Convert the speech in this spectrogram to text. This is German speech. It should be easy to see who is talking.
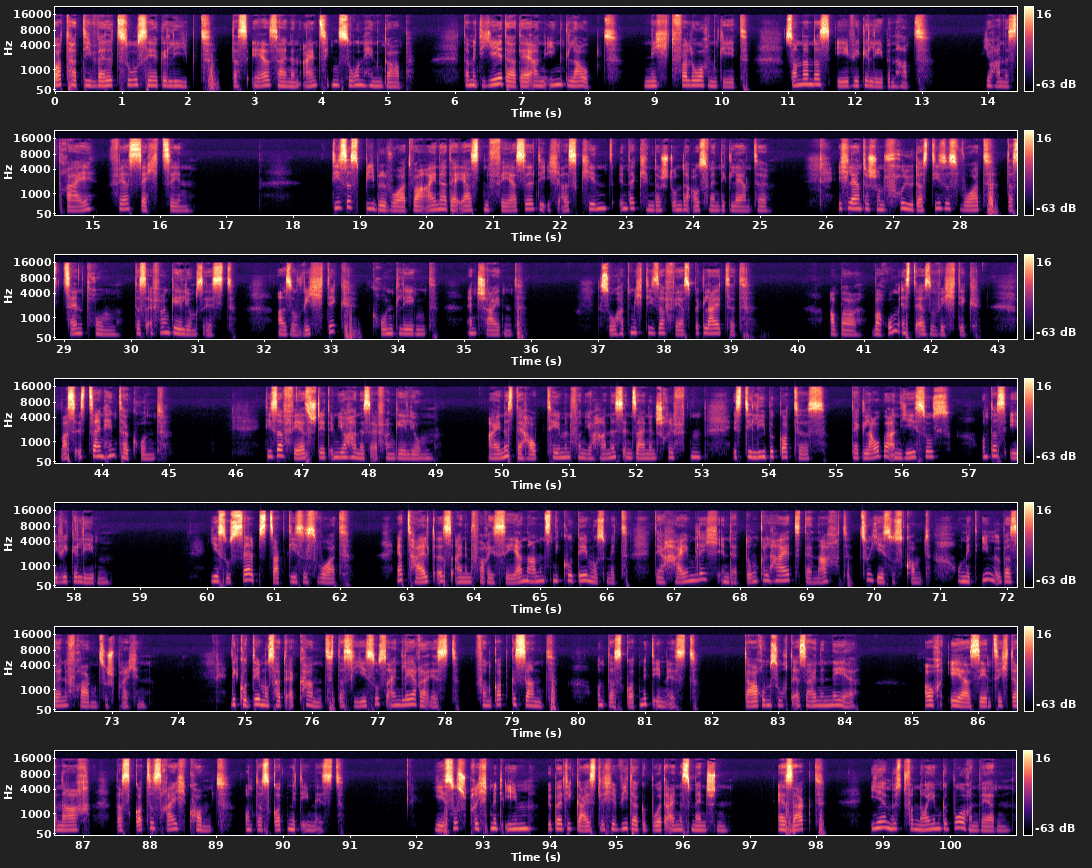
Speaker 1: Gott hat die Welt so sehr geliebt, dass er seinen einzigen Sohn hingab, damit jeder, der an ihn glaubt, nicht verloren geht, sondern das ewige Leben hat. Johannes 3, Vers 16. Dieses Bibelwort war einer der ersten Verse, die ich als Kind in der Kinderstunde auswendig lernte. Ich lernte schon früh, dass dieses Wort das Zentrum des Evangeliums ist, also wichtig, grundlegend, entscheidend. So hat mich dieser Vers begleitet. Aber warum ist er so wichtig? Was ist sein Hintergrund? Dieser Vers steht im Johannesevangelium. Eines der Hauptthemen von Johannes in seinen Schriften ist die Liebe Gottes der Glaube an Jesus und das ewige Leben. Jesus selbst sagt dieses Wort. Er teilt es einem Pharisäer namens Nikodemus mit, der heimlich in der Dunkelheit der Nacht zu Jesus kommt, um mit ihm über seine Fragen zu sprechen. Nikodemus hat erkannt, dass Jesus ein Lehrer ist, von Gott gesandt und dass Gott mit ihm ist. Darum sucht er seine Nähe. Auch er sehnt sich danach, dass Gottes Reich kommt und dass Gott mit ihm ist. Jesus spricht mit ihm über die geistliche Wiedergeburt eines Menschen. Er sagt, ihr müsst von neuem geboren werden.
